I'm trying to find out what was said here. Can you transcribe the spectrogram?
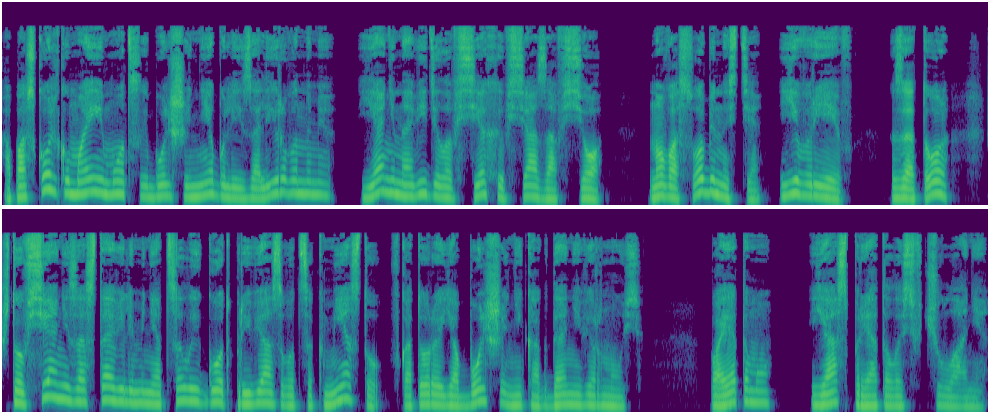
А поскольку мои эмоции больше не были изолированными, я ненавидела всех и вся за все, но в особенности евреев, за то, что все они заставили меня целый год привязываться к месту, в которое я больше никогда не вернусь. Поэтому я спряталась в чулане.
